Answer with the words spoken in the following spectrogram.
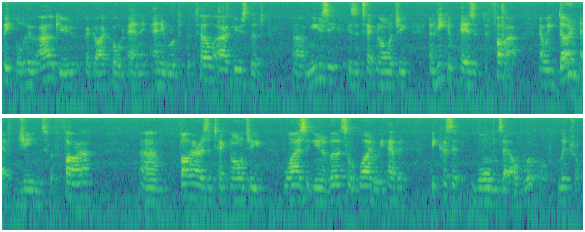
people who argue, a guy called Aniruddh Patel argues that uh, music is a technology and he compares it to fire. Now, we don't have genes for fire. Um, fire is a technology. Why is it universal? Why do we have it? Because it warms our world, literally.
